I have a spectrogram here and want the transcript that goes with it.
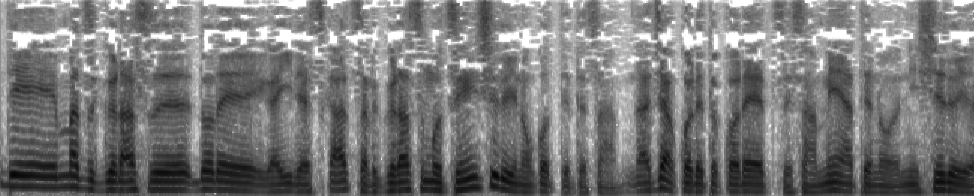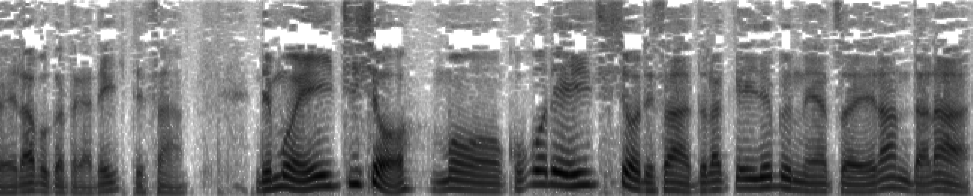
で、まずグラス、どれがいいですか？って言ったらグラスも全種類残っててさ、あじゃあこれとこれってさ、目当ての2種類を選ぶことができてさ、で、もう H 賞もう、ここで H 賞でさ、ドラクエ11のやつを選んだら、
